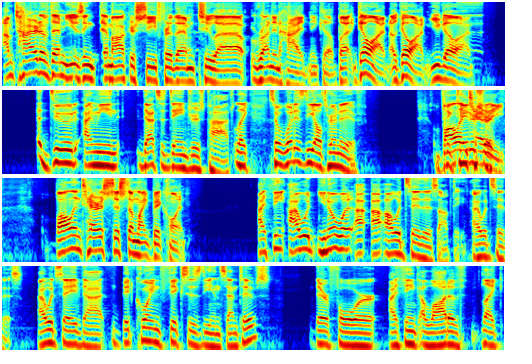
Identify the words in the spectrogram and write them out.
I'm tired of them using democracy for them to uh, run and hide, Nico. But go on, uh, go on, you go on, dude. I mean, that's a dangerous path. Like, so what is the alternative? Voluntary voluntary system like Bitcoin. I think I would. You know what? I, I would say this, Opti. I would say this. I would say that Bitcoin fixes the incentives. Therefore, I think a lot of like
